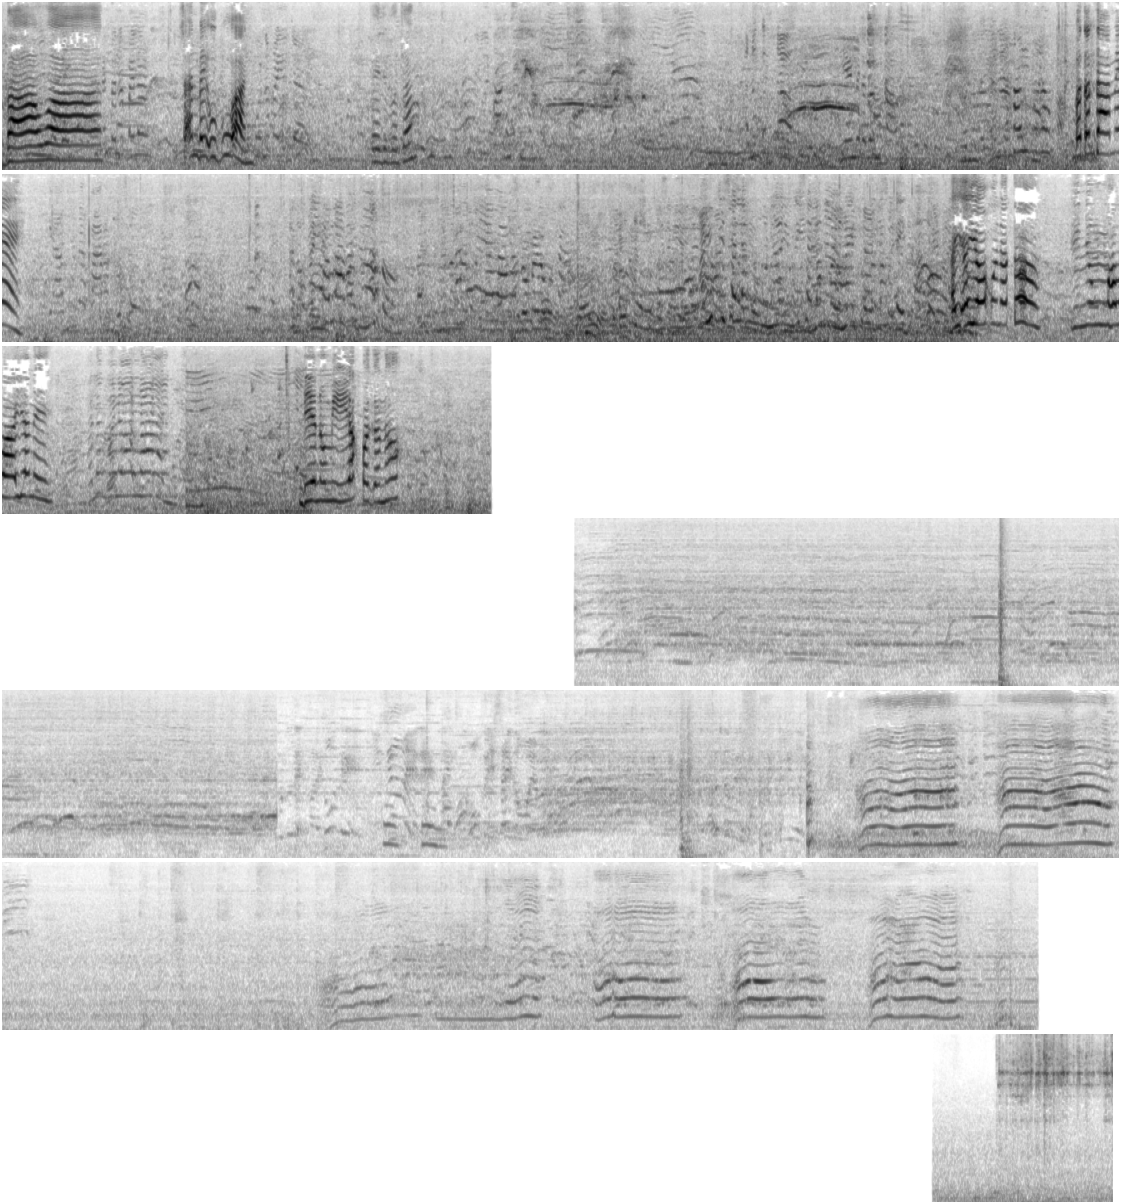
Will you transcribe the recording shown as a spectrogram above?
Bawat. Saan ba yung upuan? Pwede ba dyan? Ba't ang dami? Ay, yung isa lang muna. Yung isa lang muna. Ito lang. Ay, ayoko na to. Yun yung Hawaiian eh. Walang wala yan. Hindi yan umiiyak pag ano.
